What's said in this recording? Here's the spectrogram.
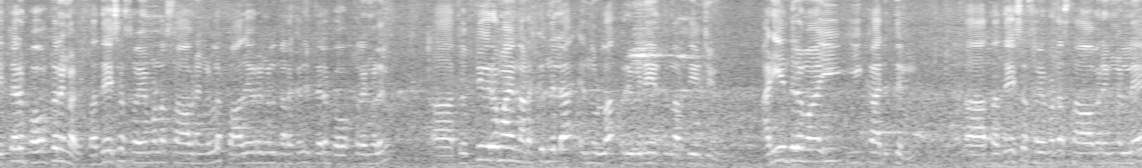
ഇത്തരം പ്രവർത്തനങ്ങൾ തദ്ദേശ സ്വയംഭരണ സ്ഥാപനങ്ങളിലെ പാതയോരങ്ങളിൽ നടക്കുന്ന ഇത്തരം പ്രവർത്തനങ്ങളിൽ തൃപ്തികരമായി നടക്കുന്നില്ല എന്നുള്ള ഒരു വിലയിരുത്തൽ നടത്തുകയും ചെയ്തു. അടിയന്തരമായി ഈ കാര്യത്തിൽ തദ്ദേശ സ്വയംഭരണ സ്ഥാപനങ്ങളിലെ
